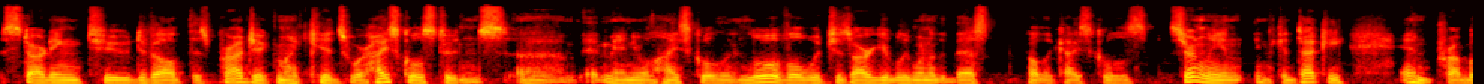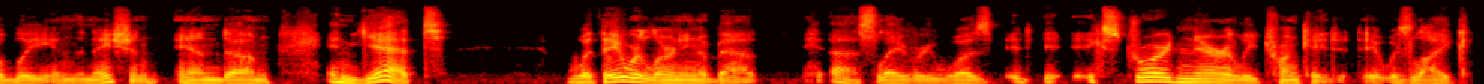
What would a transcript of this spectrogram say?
starting to develop this project, my kids were high school students uh, at Manual High School in Louisville, which is arguably one of the best public high schools, certainly in, in Kentucky and probably in the nation. And um, and yet, what they were learning about uh, slavery was it, it extraordinarily truncated. It was like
